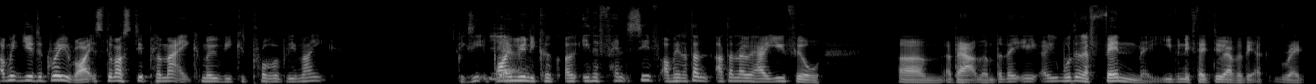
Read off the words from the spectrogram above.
I mean, you'd agree, right? It's the most diplomatic move he could probably make because he, Bayern Munich are, are inoffensive. I mean, I don't, I don't know how you feel um, about them, but they, it, it wouldn't offend me, even if they do have a bit of red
